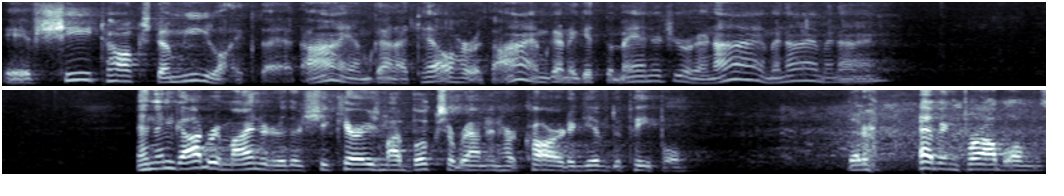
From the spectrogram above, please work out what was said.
if she talks to me like that, I am going to tell her, that I am going to get the manager, and I'm, and I'm, and I'm. And then God reminded her that she carries my books around in her car to give to people that are having problems.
